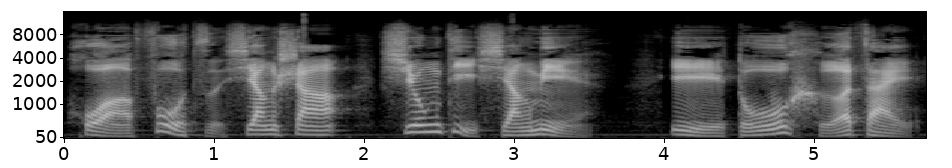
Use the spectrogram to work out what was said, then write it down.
或父子相杀，兄弟相灭，亦独何哉？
